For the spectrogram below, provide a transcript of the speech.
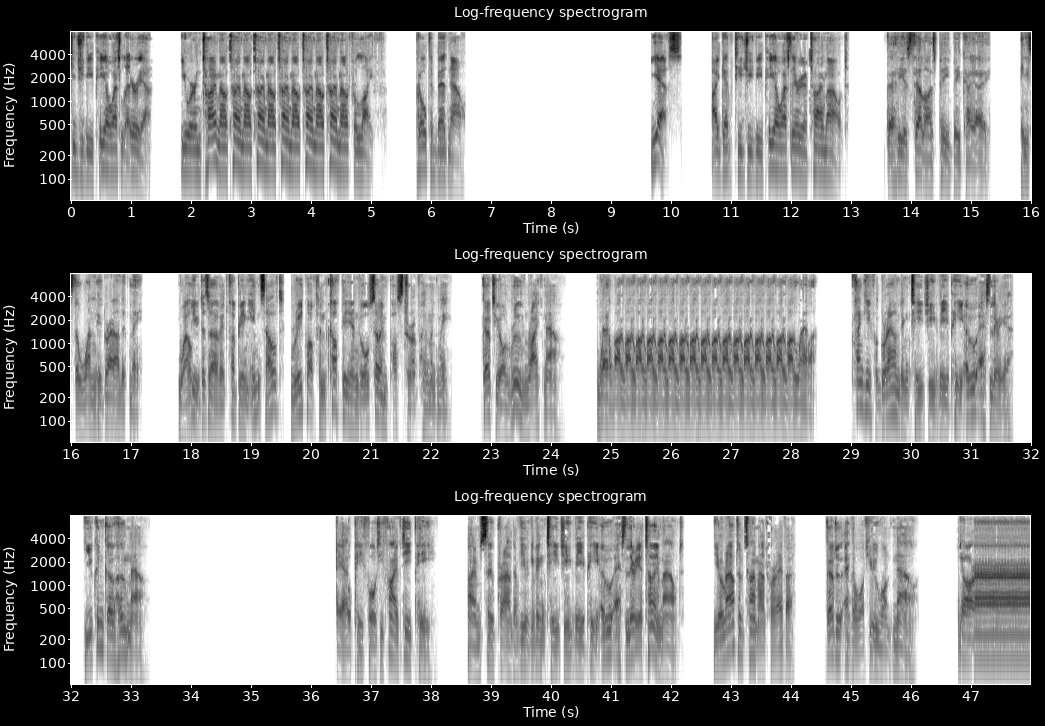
TGVPOS Lyria. You are in timeout, timeout, timeout, timeout, timeout, timeout for life. Go to bed now. Yes. I get TGVPOS Lyria timeout. There he is Thalys PBKA. He's the one who grounded me. Well you deserve it for being insult, ripoff and copy and also imposter of him and me. Go to your room right now. Thank you for grounding TGVPOS Lyria. You can go home now. ALP45DP. I am so proud of you giving TGVPOS Lyria timeout. You're out of timeout forever. Go do ever what you want now. You're...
